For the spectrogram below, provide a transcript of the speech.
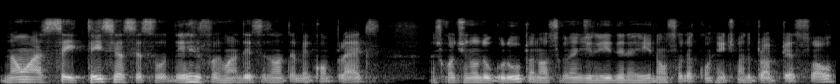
não aceitei ser assessor dele, foi uma decisão até bem complexa mas continuo do grupo, é nosso grande líder aí, não só da corrente, mas do próprio pessoal.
